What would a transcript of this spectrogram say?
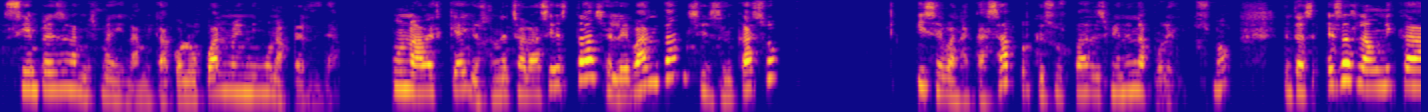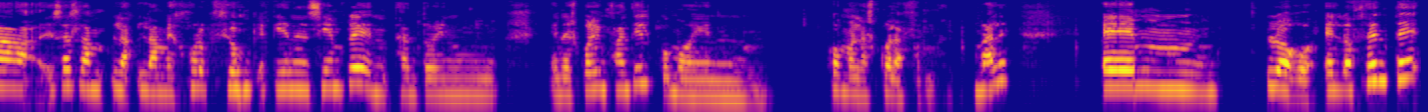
siempre es la misma dinámica, con lo cual no hay ninguna pérdida. Una vez que ellos han hecho la siesta, se levantan, si es el caso, y se van a casa porque sus padres vienen a por ellos, ¿no? Entonces, esa es la única, esa es la, mejor opción que tienen siempre, tanto en, escuela infantil como en, como en la escuela formal, ¿vale? Em, luego, el docente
